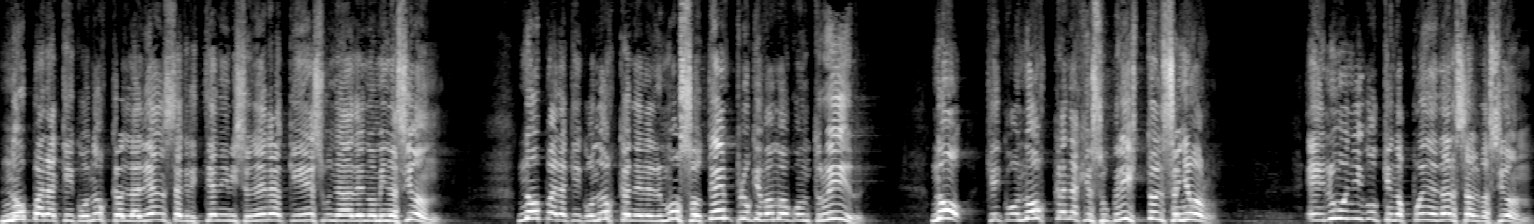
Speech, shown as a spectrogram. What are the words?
No para que conozcan la Alianza Cristiana y Misionera, que es una denominación. No para que conozcan el hermoso templo que vamos a construir. No, que conozcan a Jesucristo el Señor. El único que nos puede dar salvación.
